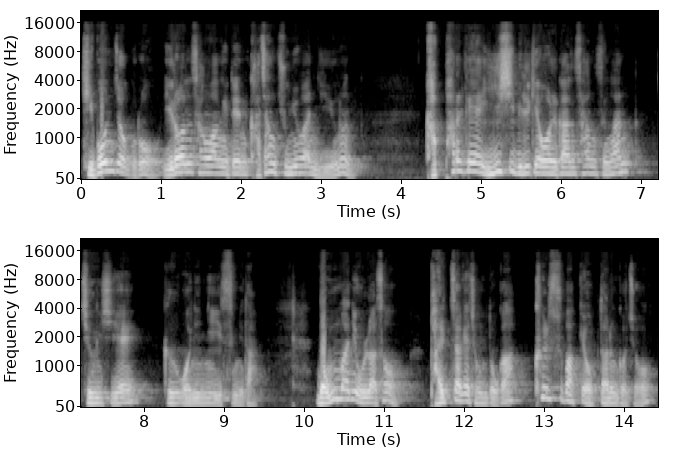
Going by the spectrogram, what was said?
기본적으로 이런 상황이 된 가장 중요한 이유는 가파르게 21개월간 상승한 증시의 그 원인이 있습니다. 너무 많이 올라서 발작의 정도가 클 수밖에 없다는 거죠.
